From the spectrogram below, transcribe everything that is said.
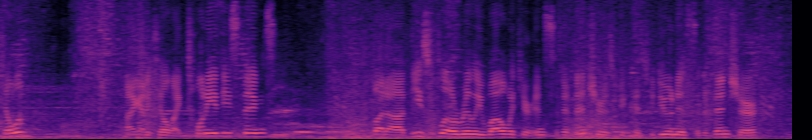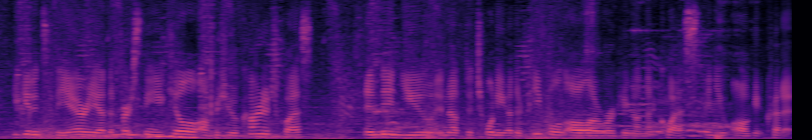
kill them. I gotta kill like 20 of these things. But uh, these flow really well with your instant adventures because you do an instant adventure, you get into the area, the first thing you kill offers you a Carnage quest, and then you and up to 20 other people all are working on that quest, and you all get credit.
